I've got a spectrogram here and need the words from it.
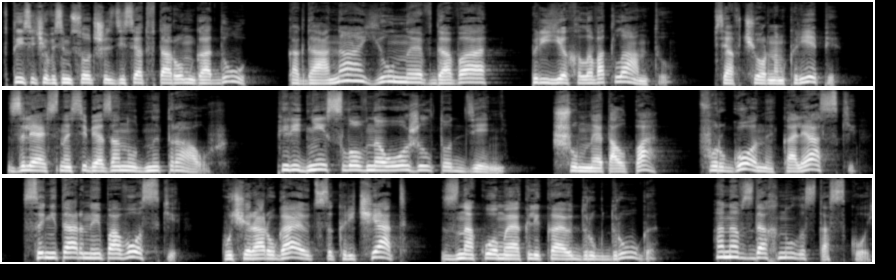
в 1862 году, когда она, юная вдова, приехала в Атланту, вся в черном крепе, злясь на себя за нудный траур. Перед ней словно ожил тот день. Шумная толпа, фургоны, коляски, санитарные повозки. Кучера ругаются, кричат, знакомые окликают друг друга. Она вздохнула с тоской.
